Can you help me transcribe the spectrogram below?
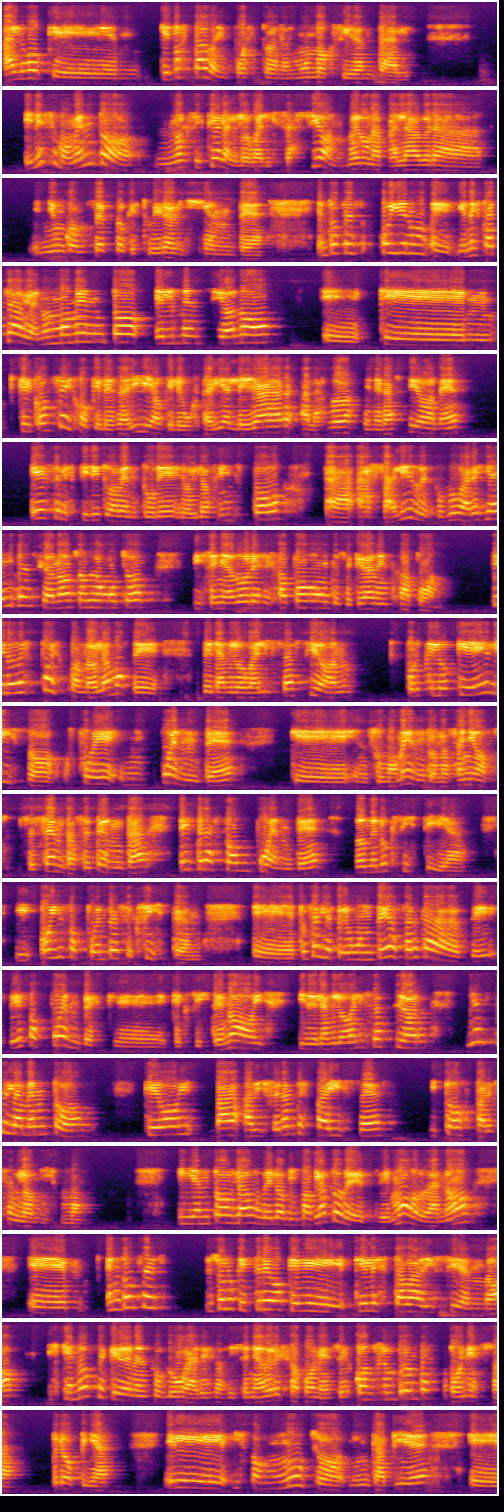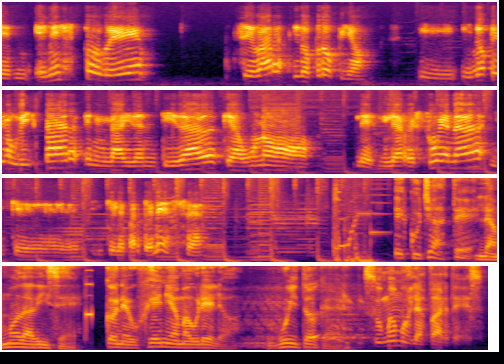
algo que, no estaba impuesto en el mundo occidental. En ese momento no existía la globalización, no era una palabra ni un concepto que estuviera vigente. Entonces, hoy en, eh, en esta charla, en un momento, él mencionó eh, que, el consejo que les daría o que le gustaría legar a las nuevas generaciones es el espíritu aventurero y los instó a, salir de sus lugares y ahí mencionó, veo muchos diseñadores de Japón que se quedan en Japón. Pero después, cuando hablamos de, de la globalización, porque lo que él hizo fue un puente que en su momento, en los años 60, 70, él trazó un puente donde no existía. Y hoy esos puentes existen. Eh, entonces le pregunté acerca de, esos puentes que, existen hoy y de la globalización, y él se lamentó que hoy va a diferentes países y todos parecen lo mismo. Y en todos lados ve lo mismo, hablando de, de moda, ¿no? Eh, entonces, yo lo que creo que que él estaba diciendo es que no se queden en sus lugares los diseñadores japoneses con su impronta japonesa propia. Él hizo mucho hincapié en esto de llevar lo propio y, no claudicar en la identidad que a uno le, resuena y que, y que le pertenece. Escuchaste La Moda Dice con Eugenia Maurelo. WeToker. Sumamos las partes.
